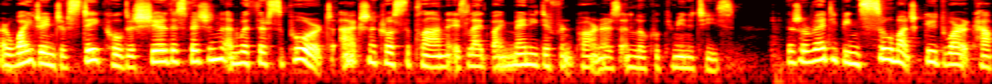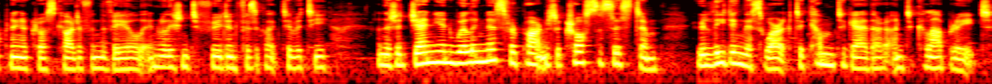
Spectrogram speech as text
Our wide range of stakeholders share this vision, and with their support, action across the plan is led by many different partners and local communities. There's already been so much good work happening across Cardiff and the Vale in relation to food and physical activity, and there's a genuine willingness for partners across the system who are leading this work to come together and to collaborate.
